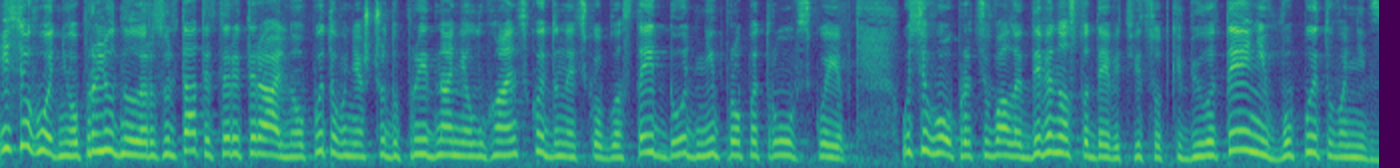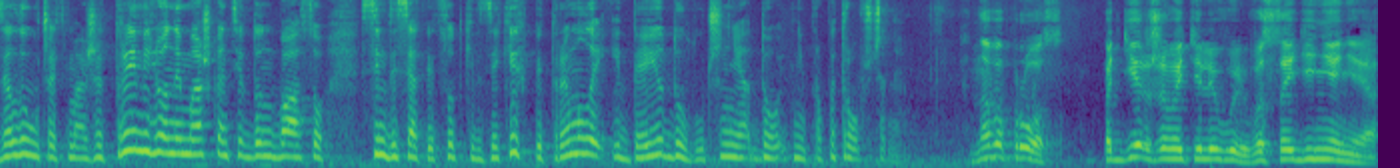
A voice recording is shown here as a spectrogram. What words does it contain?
І сьогодні оприлюднили результати територіального опитування щодо приєднання Луганської Донецької областей до Дніпропетровської. Усього опрацювали 99% бюлетенів. В опитуванні взяли участь майже 3 мільйони мешканців Донбасу, 70% з яких підтримали ідею долучення до Дніпропетровщини. На вопрос, поддерживаете ли вы воссоединение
